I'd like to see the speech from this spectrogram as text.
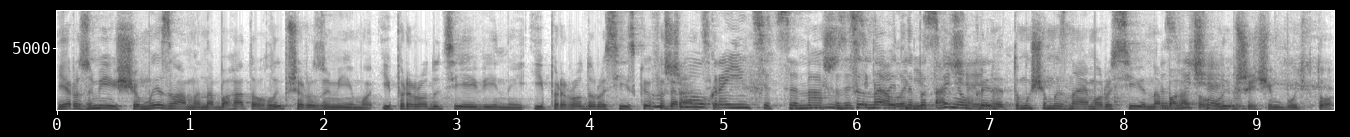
Я розумію, що ми з вами набагато глибше розуміємо і природу цієї війни, і природу Російської Ну, що ми Федерації. українці, це наша Це навіть не зацікавленість, питання звичайно. України, тому що ми знаємо Росію набагато Звичайно. глибше, ніж будь-хто.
